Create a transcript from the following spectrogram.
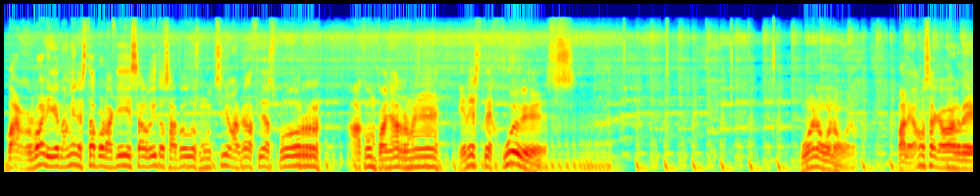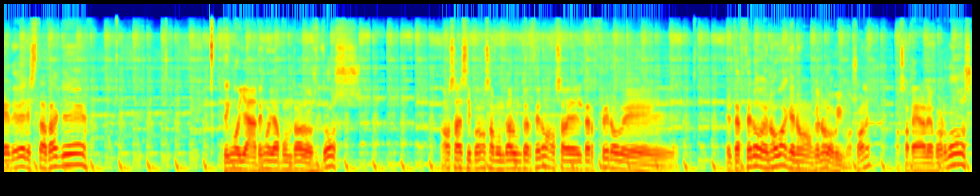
Barbari que también está por aquí, saluditos a todos, muchísimas gracias por acompañarme en este jueves. Bueno, bueno, bueno. Vale, vamos a acabar de ver este ataque. Tengo ya, tengo ya apuntados dos. Vamos a ver si podemos apuntar un tercero. Vamos a ver el tercero de... El tercero de Nova que no, que no lo vimos, ¿vale? Vamos a pegarle por dos.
